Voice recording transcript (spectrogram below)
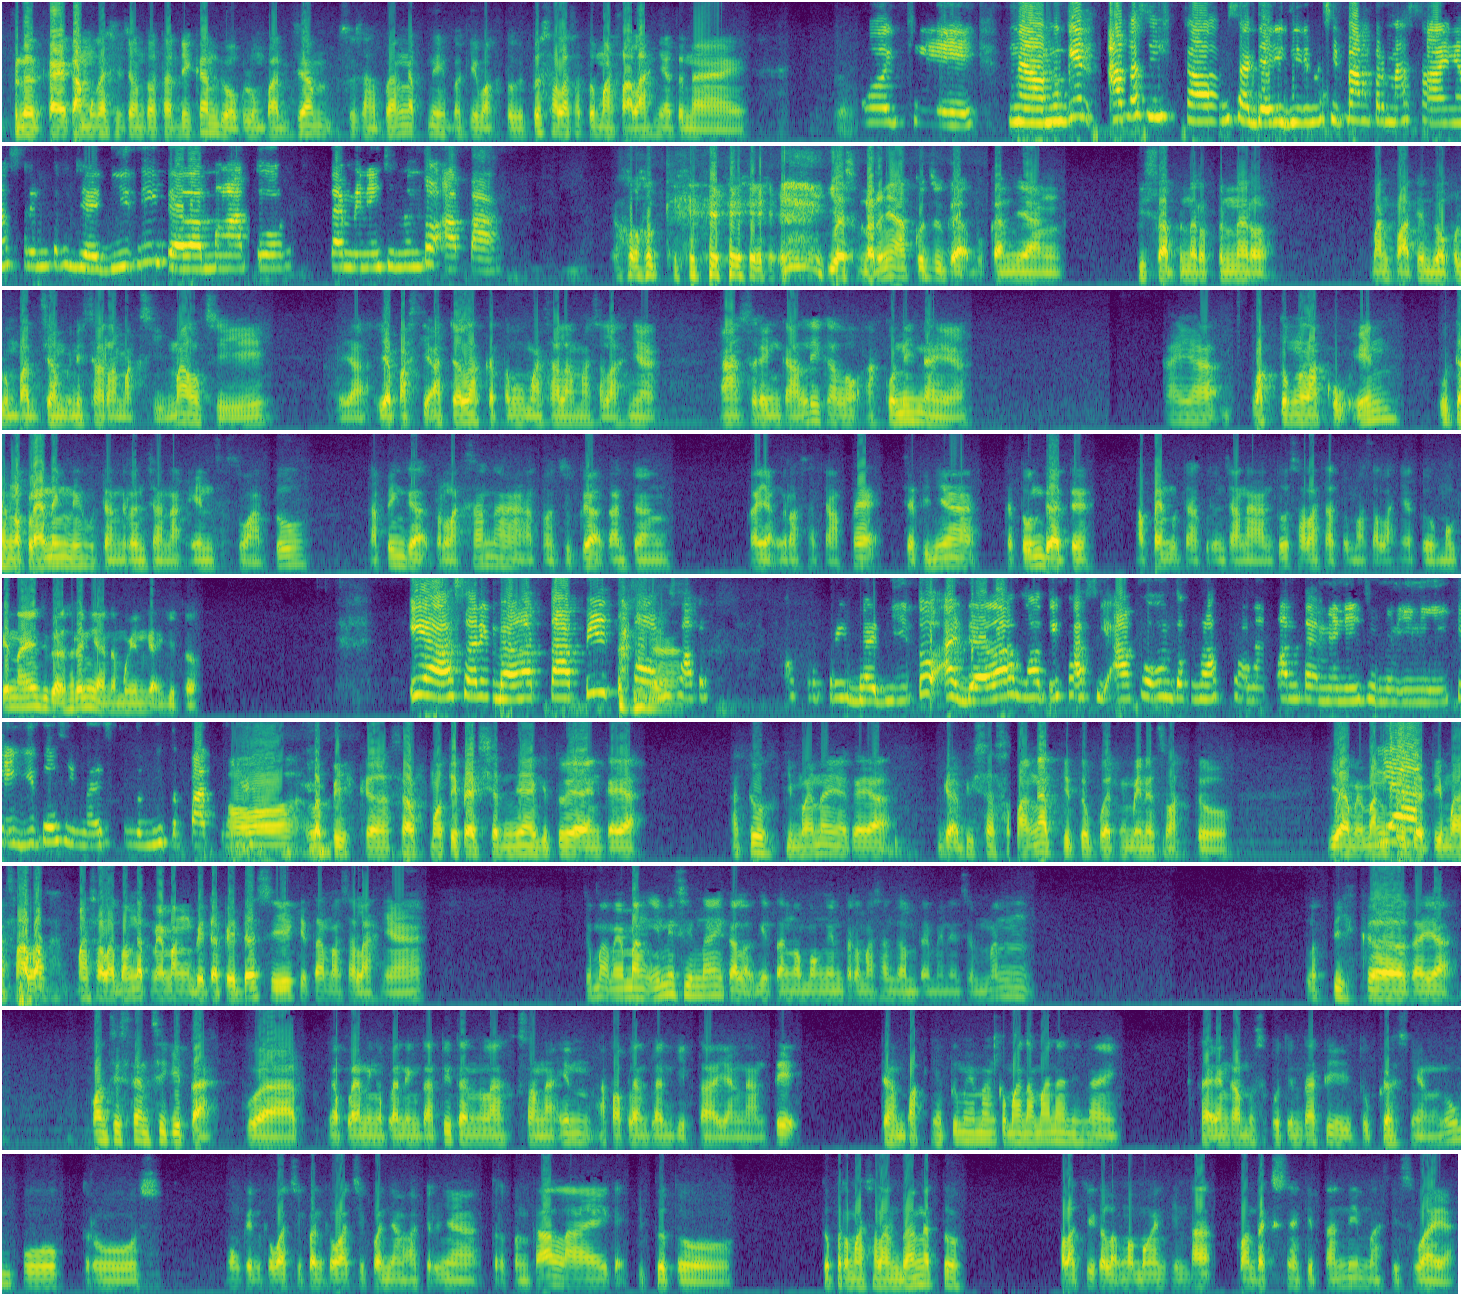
bener kayak kamu kasih contoh tadi kan 24 jam susah banget nih bagi waktu itu salah satu masalahnya tenai. Oke, nah mungkin apa sih kalau misal dari diri Mas Ipang permasalahan yang sering terjadi nih dalam mengatur time management tuh apa? Oke, ya sebenarnya aku juga bukan yang bisa benar-benar manfaatin 24 jam ini secara maksimal sih. Ya, ya pasti adalah ketemu masalah-masalahnya. Ah, sering kali kalau aku nih Naya, kayak waktu ngelakuin, udah nge-planning nih, udah ngerencanain sesuatu, tapi nggak terlaksana atau juga kadang kayak ngerasa capek, jadinya ketunda deh apa yang udah aku rencanain tuh salah satu masalahnya tuh. Mungkin Naya juga sering ya nemuin kayak gitu. Iya, sering banget. Tapi kalau misalnya aku pribadi itu adalah motivasi aku untuk melaksanakan time management ini. Kayak gitu sih, Mas. Lebih tepat. Oh, lebih ke self motivationnya gitu ya, yang kayak, aduh, gimana ya kayak nggak bisa semangat gitu buat nge-manage waktu. Ya, memang ya. itu jadi masalah, masalah banget. Memang beda-beda sih kita masalahnya. Cuma memang ini sih, Nay, kalau kita ngomongin permasalahan dalam time management, lebih ke kayak konsistensi kita buat nge-planning nge-planning tadi dan ngelaksanain apa plan-plan kita yang nanti dampaknya tuh memang ke mana-mana nih Nay. Kayak yang kamu sebutin tadi, tugas yang numpuk, terus mungkin kewajiban-kewajiban yang akhirnya terbengkalai, kayak gitu tuh. Itu permasalahan banget tuh. Apalagi kalau ngomongin kita, konteksnya kita nih mahasiswa ya.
